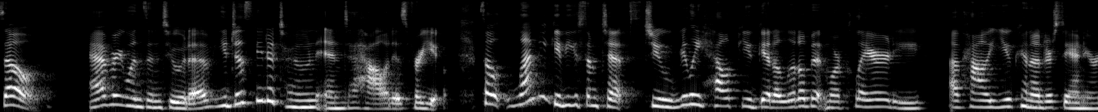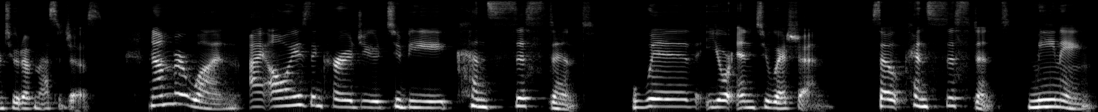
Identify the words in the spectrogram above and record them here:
So, everyone's intuitive. You just need to tune into how it is for you. So, let me give you some tips to really help you get a little bit more clarity of how you can understand your intuitive messages. Number one, I always encourage you to be consistent with your intuition. So, consistent, meaning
